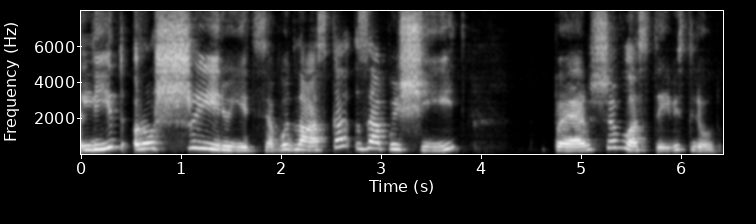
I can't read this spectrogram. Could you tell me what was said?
лід розширюється. Будь ласка, запишіть перша властивість льоду.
